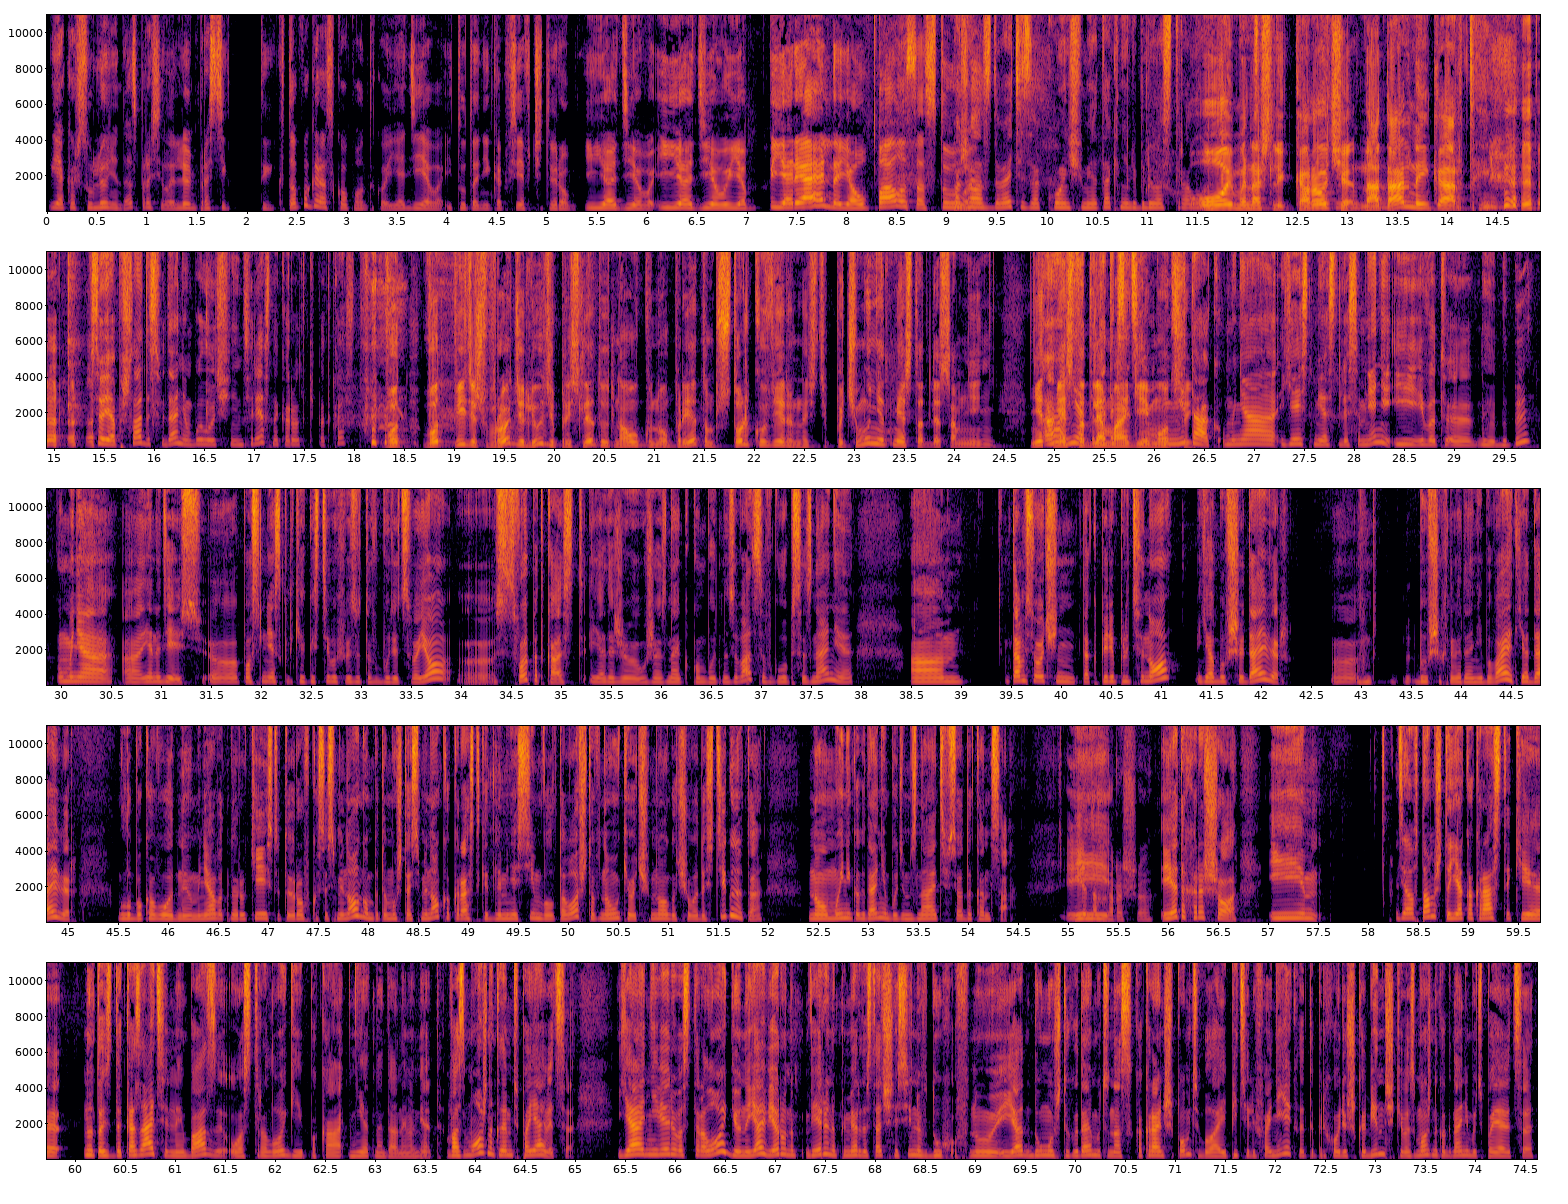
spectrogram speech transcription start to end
я, кажется, у Лени, да, спросила, Лень, прости, ты кто по гороскопу? Он такой, я дева. И тут они как все вчетвером. И я дева, и я дева, и я, и я реально, я упала со стула. Пожалуйста, давайте закончим. Я так не люблю астрологию. Ой, мы нашли. Короче, натальные карты. Все, я пошла, до свидания. Было очень интересно, короткий подкаст. Вот, вот видишь, вроде люди преследуют науку, но при этом столько уверенности. Почему нет места для сомнений? Нет А, места нет, для это, магии, кстати, эмоций. Не так. У меня есть место для сомнений, и, и вот э, у меня, э, я надеюсь, э, после нескольких гостевых визитов будет свое, э, свой подкаст. Я даже уже знаю, как он будет называться, «Вглубь сознания». Ам, Там все очень так переплетено. Я бывший дайвер. э, Бывших, наверное, не бывает. Я дайвер глубоководный. У меня вот на руке есть татуировка с осьминогом, потому что осьминог как раз-таки для меня символ того, что в науке очень много чего достигнуто, но мы никогда не будем знать все до конца. И, И- это хорошо. И это хорошо. И дело в том, что я как раз-таки... Ну, то есть доказательной базы у астрологии пока нет на данный момент. Возможно, когда-нибудь появится. Я не верю в астрологию, но я верю, верю, например, достаточно сильно в духов. Ну, и я думаю, что когда-нибудь у нас, как раньше, помните, была IP-телефония, когда ты приходишь в кабиночки, возможно, когда-нибудь появятся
